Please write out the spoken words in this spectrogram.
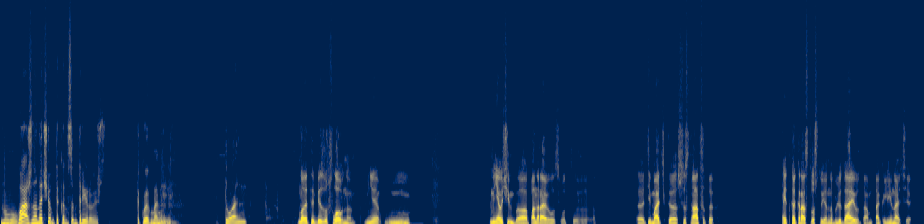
ну, важно, на чем ты концентрируешься. Такой момент актуальный. Но это безусловно. Мне, мне очень а, понравилась вот э, э, тематика 16-х. Это как раз то, что я наблюдаю там так или иначе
